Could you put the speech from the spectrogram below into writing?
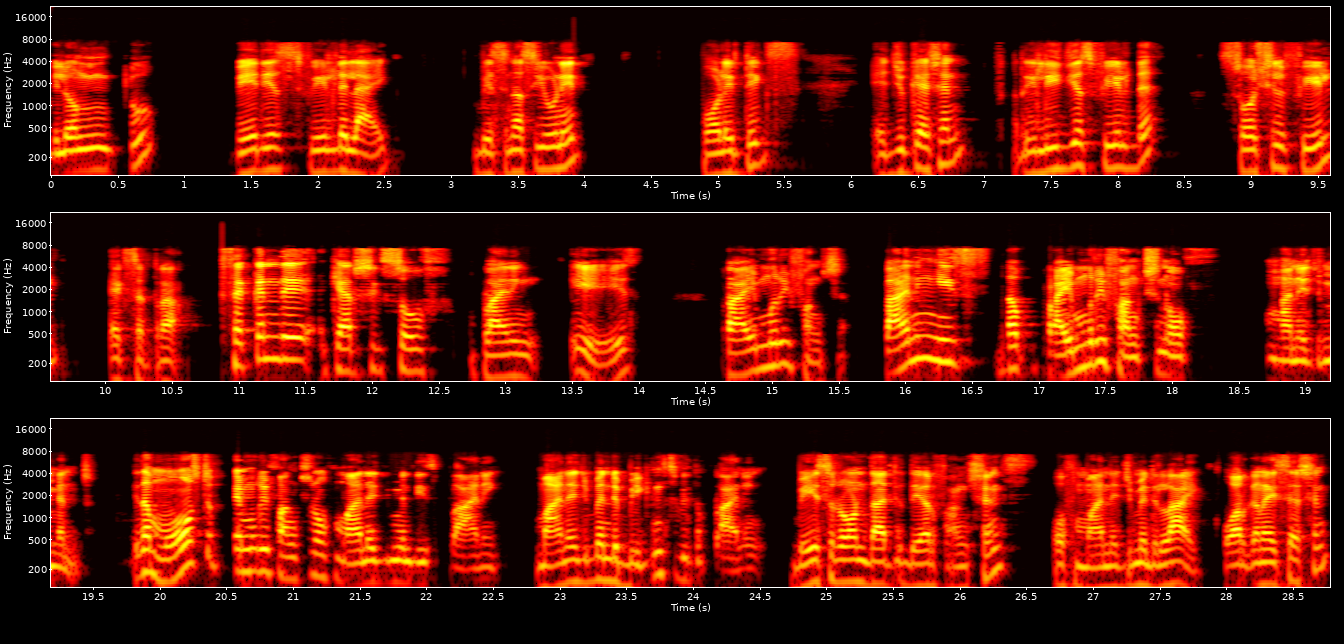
belonging to various fields like business unit, politics, education, religious field, social field, etc. Second characteristics of planning is primary function. Planning is the primary function of management. The most primary function of management is planning. Management begins with planning. Based on that, their functions of management like organization,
